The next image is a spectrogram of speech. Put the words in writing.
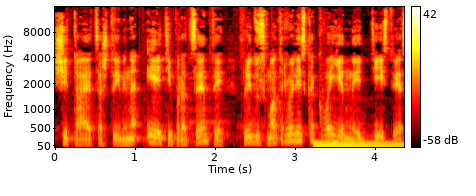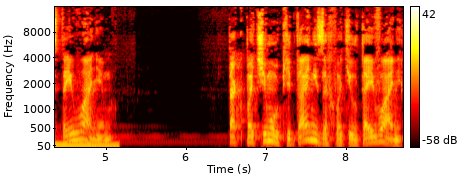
Считается, что именно эти проценты предусматривались как военные действия с Тайванем. Так почему Китай не захватил Тайвань?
